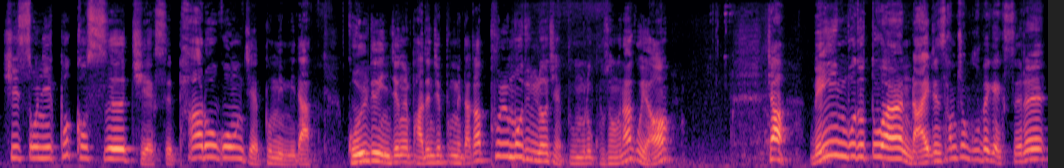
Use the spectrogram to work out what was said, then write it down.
시소닉 포커스 GX850 제품입니다. 골드 인증을 받은 제품에다가 풀 모듈러 제품으로 구성을 하고요. 자, 메인보드 또한 라이젠 3900X를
